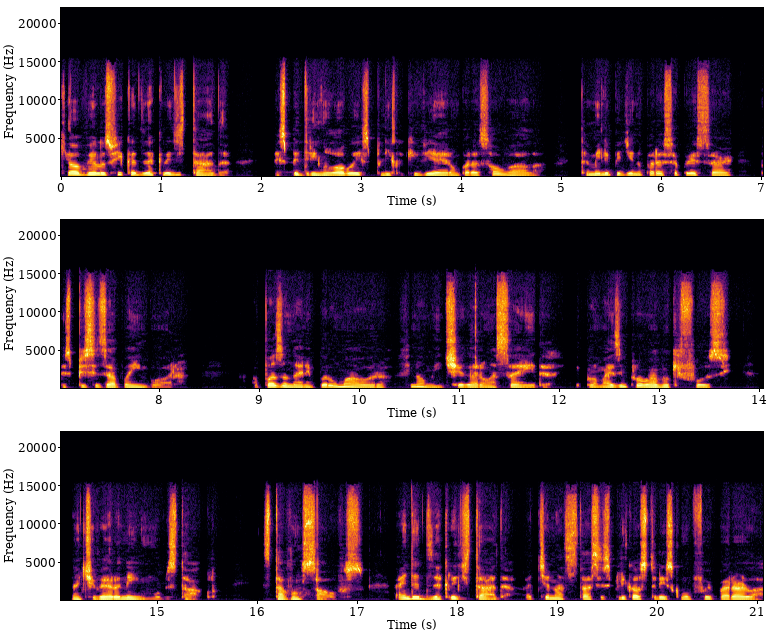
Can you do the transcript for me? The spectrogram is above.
que ao vê-los fica desacreditada, mas Pedrinho logo explica que vieram para salvá-la, também lhe pedindo para se apressar, pois precisavam ir embora. Após andarem por uma hora, finalmente chegaram à saída, e por mais improvável que fosse, não tiveram nenhum obstáculo estavam salvos. Ainda desacreditada, a tia Anastácia explica aos três como foi parar lá.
